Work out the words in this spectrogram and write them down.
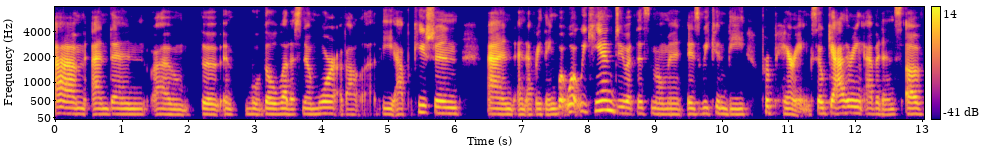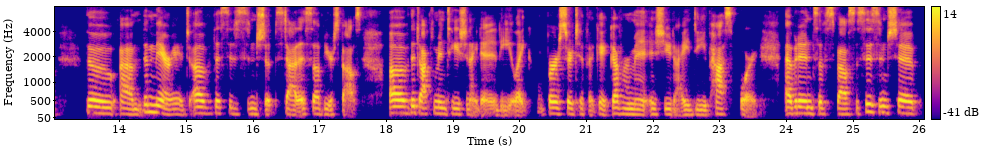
Um, and then um, the they'll let us know more about uh, the application and and everything. But what we can do at this moment is we can be preparing, so gathering evidence of the um, the marriage, of the citizenship status of your spouse, of the documentation identity, like birth certificate, government issued ID, passport, evidence of spouse's citizenship,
